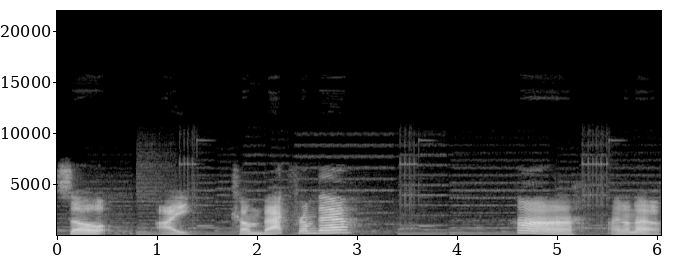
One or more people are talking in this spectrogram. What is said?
So, I come back from there? Huh, I don't know.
